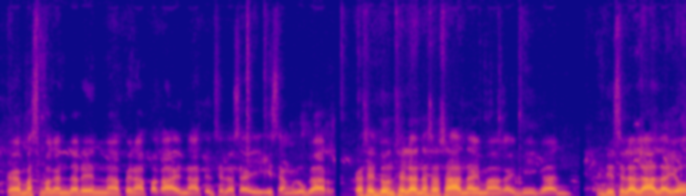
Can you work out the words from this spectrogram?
Kaya mas maganda rin na pinapakain natin sila sa iisang lugar kasi doon sila nasasanay mga kaibigan. Hindi sila lalayo.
